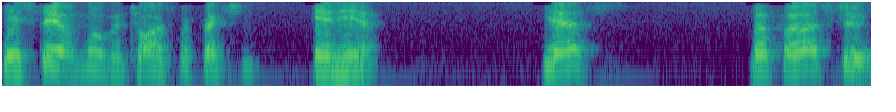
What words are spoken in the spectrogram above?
We're still moving towards perfection in him. Yes, but for us to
